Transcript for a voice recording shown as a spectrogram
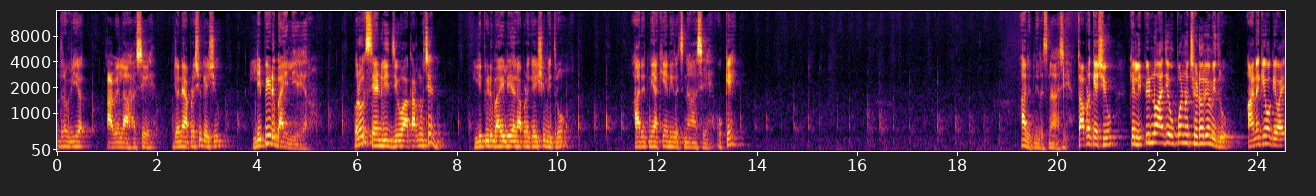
દ્રવ્ય આવેલા હશે, જેને આપણે શું કહીશું? Lipid bilayer. બરાબર? સેન્ડવિચ જેવો આકારનું છે ને? લિપિડ બાયલેયર આપણે કહીશું મિત્રો. આ રીતની આખી એની રચના હશે, ઓકે? આ રીતની રચના હશે. તો આપણે કહીશું કે લિપિડનો આ જે ઉપરનો છેડો રહ્યો મિત્રો, આને કેવો કહેવાય?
